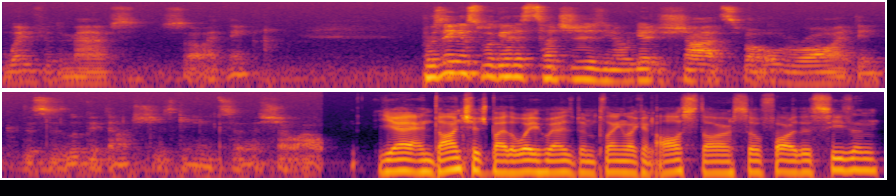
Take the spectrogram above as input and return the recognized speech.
win for the Mavs. So I think Porzingis will get his touches, you know, get his shots, but overall, I think this is Luka Doncic's game to show out. Yeah, and Doncic, by the way, who has been playing like an all star so far this season,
